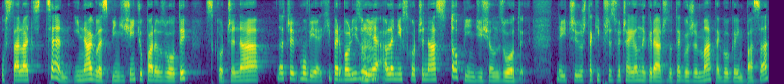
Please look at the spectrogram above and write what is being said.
ustalać cen i nagle z 50 parę złotych skoczy na, znaczy mówię, hiperbolizuję, mm. ale niech skoczy na 150 złotych. No i czy już taki przyzwyczajony gracz do tego, że ma tego Game Passa,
